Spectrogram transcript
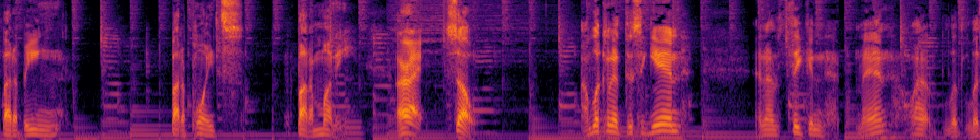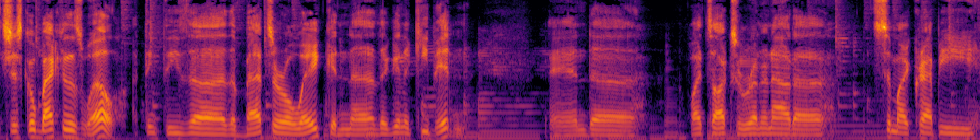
bada bing, bada points, bada money. All right, so I'm looking at this again and I'm thinking, man, well, let, us just go back to this well. I think these uh, the bats are awake and uh, they're gonna keep hitting. And uh, White Sox are running out a semi crappy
